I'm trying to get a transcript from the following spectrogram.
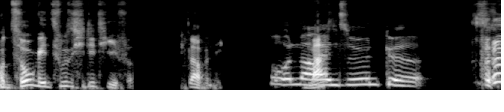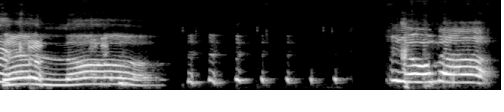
und zogen ihn zu sich in die Tiefe. Ich glaube nicht. oh nein, Sönke. Stella! Fiona!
